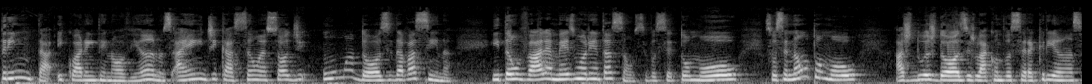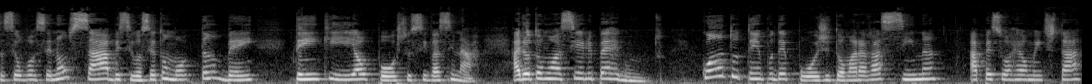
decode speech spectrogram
30 e 49 anos, a indicação é só de uma dose da vacina. Então, vale a mesma orientação. Se você tomou, se você não tomou as duas doses lá quando você era criança, se você não sabe se você tomou, também tem que ir ao posto se vacinar. Aí, doutor Moacir, eu lhe pergunto: quanto tempo depois de tomar a vacina a pessoa realmente está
